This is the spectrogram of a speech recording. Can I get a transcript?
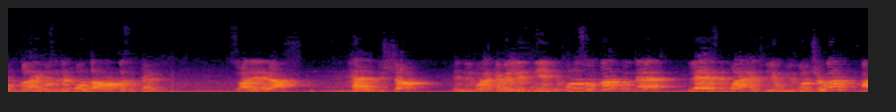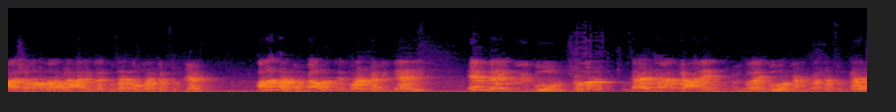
of glycosidic bond أو رابطه سكريه. السؤال اللي بعد هل بالشرط إن المركبين الاثنين يكونوا سكر؟ قلنا لا لازم واحد فيهم يكون sugar علشان أقدر أقول عليه glycoside أو مركب سكري. another compound المركب الثاني إما إنه يكون sugar وساعتها هنقول عليه glycon يعني مركب سكري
